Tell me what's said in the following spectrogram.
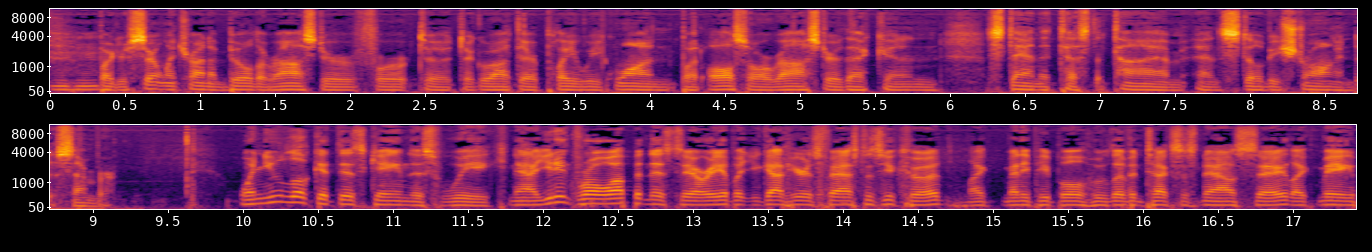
Mm-hmm. But you're certainly trying to build a roster for to, to go out there play week one, but also a roster that can stand the test of time and still be strong in December when you look at this game this week, now you didn't grow up in this area, but you got here as fast as you could, like many people who live in Texas now say, like me.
